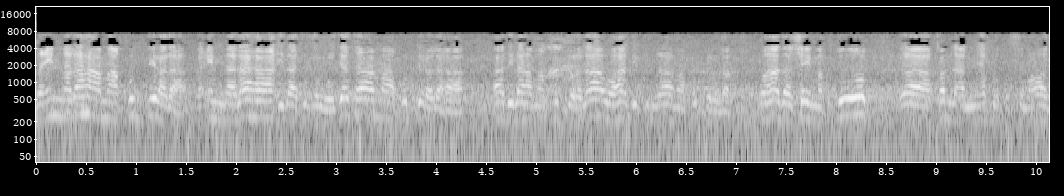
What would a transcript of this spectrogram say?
فإن لها ما قدر لها فإن لها إذا تزوجتها ما قدر لها. هذه لها ما قدر لها وهذه لها ما قدر لها وهذا شيء مكتوب آه، قبل أن يخلق السماوات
